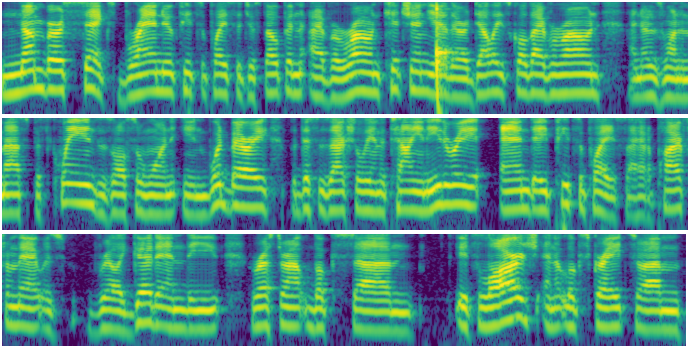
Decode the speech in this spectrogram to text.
Number six, brand new pizza place that just opened, Iavarone Kitchen. Yeah, there are delis called Iavarone. I know there's one in Maspeth, Queens. There's also one in Woodbury, but this is actually an Italian eatery and a pizza place. I had a pie from there. It was really good, and the restaurant looks um, it's large and it looks great, so I'm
